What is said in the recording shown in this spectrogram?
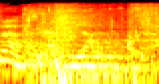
First blood.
